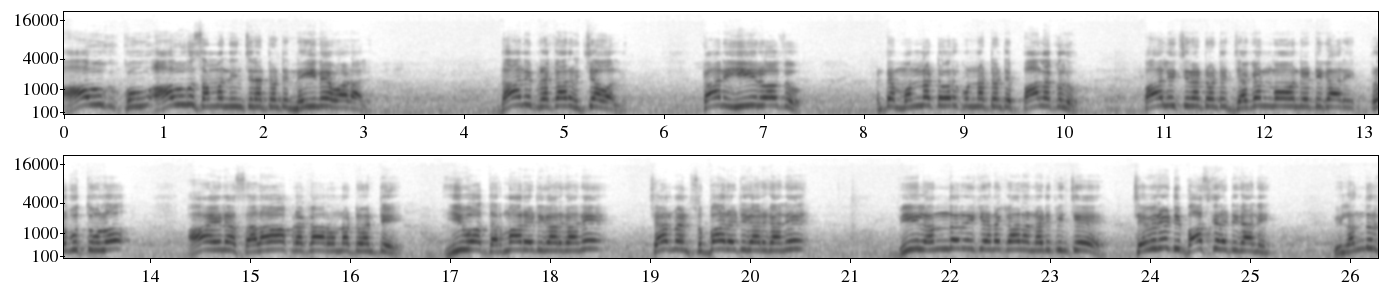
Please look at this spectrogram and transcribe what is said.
ఆవుకు కొవ్వు ఆవుకు సంబంధించినటువంటి నెయ్యినే వాడాలి. దాని ప్రకారం ఇచ్చేవాళ్ళు. కానీ ఈరోజు అంటే మొన్నటి వరకు ఉన్నటువంటి పాలకులు పాలిచ్చినటువంటి జగన్మోహన్ రెడ్డి గారి ప్రభుత్వంలో ఆయన సలహా ప్రకారం ఉన్నటువంటి ఈవో ధర్మారెడ్డి గారు కానీ చైర్మన్ సుబ్బారెడ్డి గారు కానీ వీళ్ళందరికీ వెనకాల నడిపించే చెవిరెడ్డి భాస్కర్ రెడ్డి కానీ వీళ్ళందరూ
